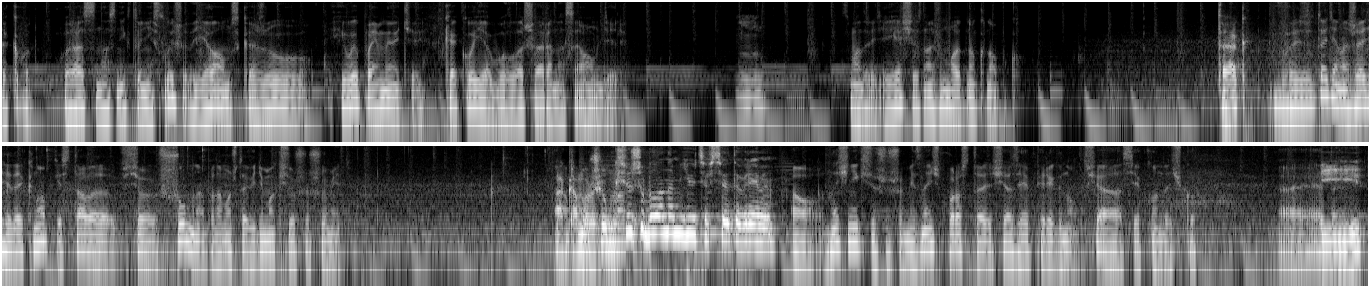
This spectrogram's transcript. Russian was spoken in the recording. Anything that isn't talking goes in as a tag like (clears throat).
Так вот, раз нас никто не слышит, я вам скажу, и вы поймете, какой я был лошара на самом деле. Ну-ну. Смотрите, я сейчас нажму одну кнопку. Так. В результате нажатия этой кнопки стало все шумно, потому что, видимо, Ксюша шумит. А кому шумно? Ксюша была на мьюте все это время. О, значит, не Ксюша шумит, значит, просто сейчас я перегнул. Сейчас, секундочку. Э, это- И?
